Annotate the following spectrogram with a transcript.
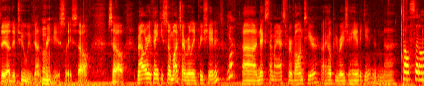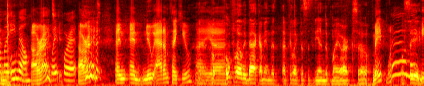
the other two we've done previously. So, so Mallory, thank you so much. I really appreciate it. Yeah. Uh, next time I ask for a volunteer, I hope you raise your hand again and, uh, I'll sit on my email. all right. Wait for it. All right. And, and new Adam, thank you. I, Ho- uh, Hopefully, I'll be back. I mean, th- I feel like this is the end of my arc, so Maybe, well, we'll see. maybe.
